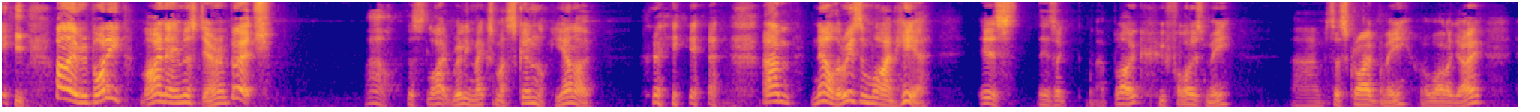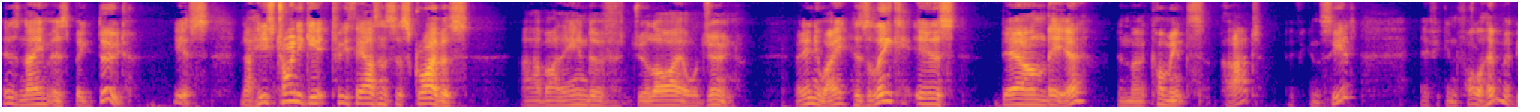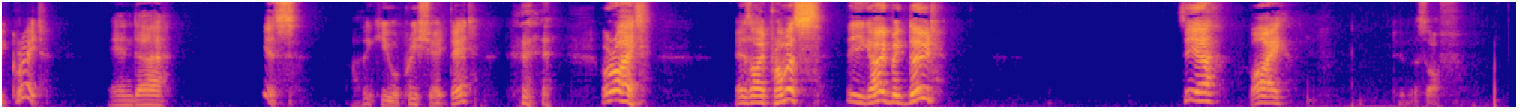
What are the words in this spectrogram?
Hello everybody, my name is Darren Burch. Wow, this light really makes my skin look yellow. yeah. um, now the reason why I'm here is there's a, a bloke who follows me, um, subscribed me a while ago. His name is Big Dude. Yes. Now he's trying to get 2,000 subscribers uh, by the end of July or June. But anyway, his link is down there in the comments part, if you can see it. If you can follow him, it'd be great. And uh, yes, I think you appreciate that. All right, as I promise, there you go, big dude. See ya. Bye. Turn this off.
